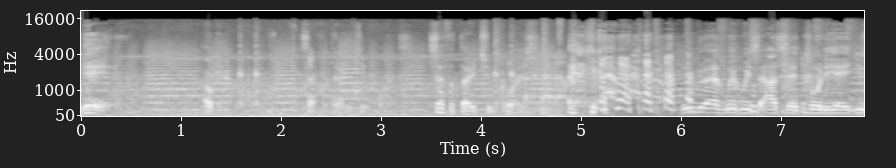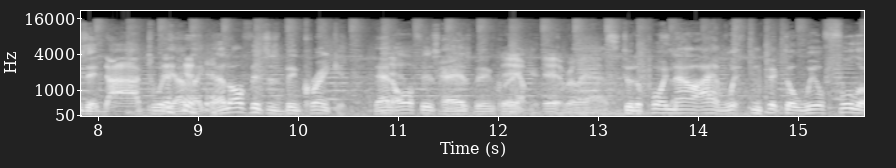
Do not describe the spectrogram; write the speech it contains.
Yeah. Okay. Except for 32 points. Except for 32 points. Even last week we said I said 28. You said nah 20. I was like that offense has been cranking. That offense has been cranking. yeah, it really has. To the point now, I have went and picked up Will Fuller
